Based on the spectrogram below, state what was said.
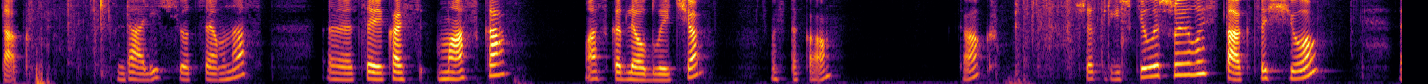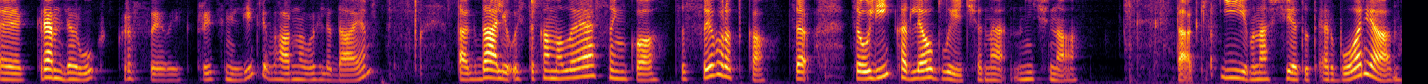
Так. Далі, що це в нас? Е, Це якась маска. Маска для обличчя. Ось така. Так. Ще трішки лишилось. Так, це що? Е, Крем для рук. Красивий. 30 мл, гарно виглядає. Так, далі ось така малесенька. Це сиворотка. Це, це олійка для обличчя нічна. Так, і в нас ще тут Herborian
